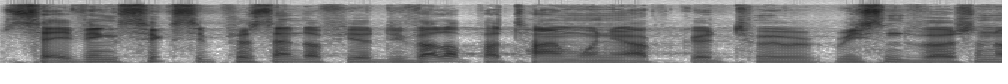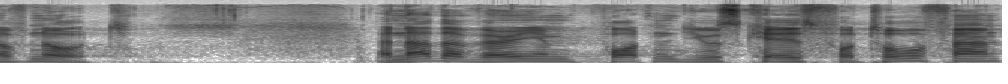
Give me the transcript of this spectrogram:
saving 60% of your developer time when you upgrade to a recent version of Node. Another very important use case for Turbofan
